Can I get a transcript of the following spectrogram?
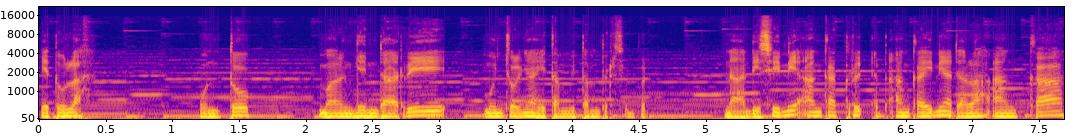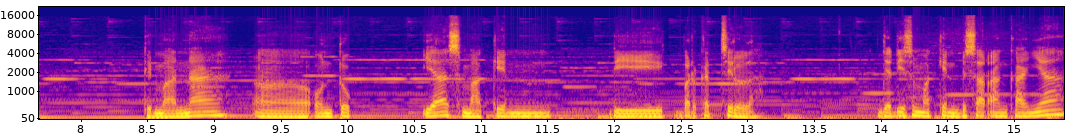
itulah untuk menghindari munculnya hitam-hitam tersebut. Nah, di sini angka angka ini adalah angka di mana uh, untuk ya semakin diperkecil lah. Jadi semakin besar angkanya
